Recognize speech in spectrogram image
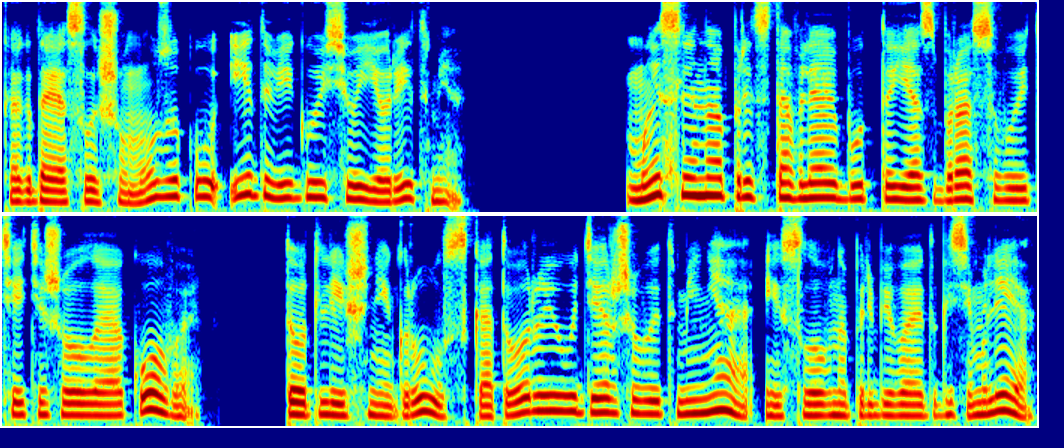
когда я слышу музыку и двигаюсь в ее ритме. Мысленно представляю, будто я сбрасываю те тяжелые оковы, тот лишний груз, который удерживает меня и словно прибивает к земле,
